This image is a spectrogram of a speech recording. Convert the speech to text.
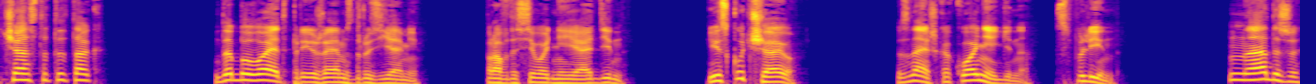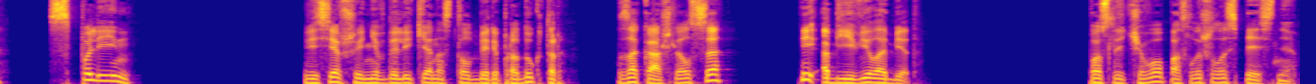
часто ты так?» «Да бывает, приезжаем с друзьями. Правда, сегодня я один. И скучаю. Знаешь, как у Онегина, сплин». «Надо же, Сплин. Висевший невдалеке на столбе репродуктор закашлялся и объявил обед. После чего послышалась песня.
